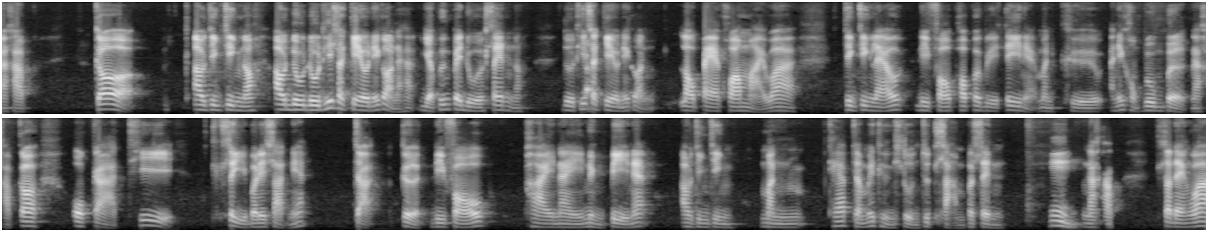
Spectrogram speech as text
นะครับ ก็เอาจริงๆเนาะเอาดูดูที่สเกลนี้ก่อนนะฮะอย่าเพิ่งไปดูเส้นเนาะดูที่สเกลนี้ก่อน เราแปลความหมายว่าจริง ๆ แล้ว default probability เนี่ยมันคืออันนี้ของ Bloomberg นะครับ ก็โอกาสที่ 4 บริษัทเนี้ยจะเกิด default ภายใน 1 ปีเนี่ยเอาจริง ๆ มันแทบจะไม่ถึง 0.3%นะครับ แสดงว่า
